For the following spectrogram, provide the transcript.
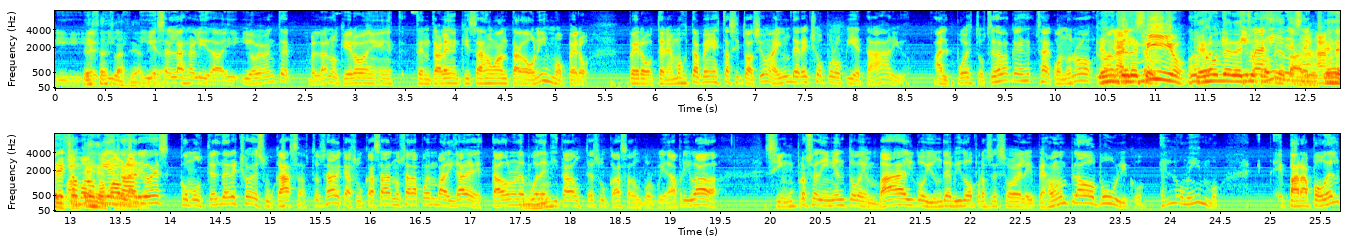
Y, Esa y- es la y realidad. esa es la realidad. Y, y obviamente, ¿verdad? No quiero en, en este- entrar en quizás un antagonismo, pero, pero tenemos también esta situación. Hay un derecho propietario al puesto. ¿Usted sabe que es? ¿Sabe? Cuando uno ¿Qué es lo analiza- derecho? ¿Qué es un derecho Imagínese, es derecho? Vamos- propietario es como usted el derecho de su casa. Usted sabe que a su casa no se la puede embargar, el Estado no le puede quitar a usted su casa, su propiedad privada, sin un procedimiento de embargo y un debido proceso de ley. Pues a un empleado público es lo mismo. Eh, Para poder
